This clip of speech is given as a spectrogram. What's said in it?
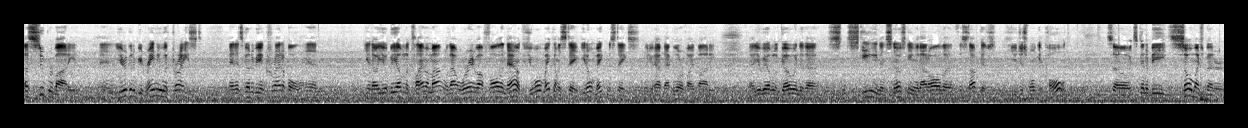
a super body and you're going to be reigning with Christ, and it's going to be incredible. And you know, you'll be able to climb a mountain without worrying about falling down because you won't make a mistake. You don't make mistakes when you have that glorified body. Uh, you'll be able to go into the skiing and snow skiing without all the, the stuff because you just won't get cold. So it's going to be so much better.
